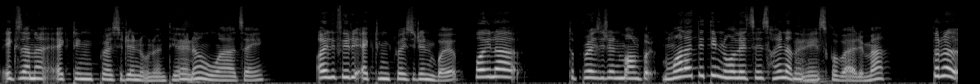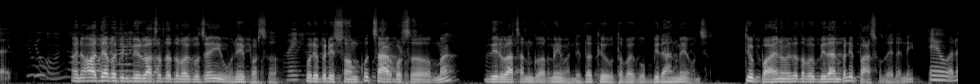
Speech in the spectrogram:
एकजना एक्टिङ प्रेसिडेन्ट हुनुहुन्थ्यो होइन? उहाँ चाहिँ। अहिले फेरि एक्टिङ प्रेसिडेन्ट भयो। पहिला त प्रेसिडेन्टमा आउनु मलाई त्यति नलेज चाहिँ छैन त यसको बारेमा। तर अनि अध्यापतिक निर्वाचन त तपाईँको चाहिँ हुनैपर्छ। कुनै पनि सङ्घको चार वर्षमा निर्वाचन गर्ने भन्ने त त्यो तपाईँको विधानमै हुन्छ। त्यो भएन भने त तपाईँको विधान पनि पास हुँदैन नि। ए हो र।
